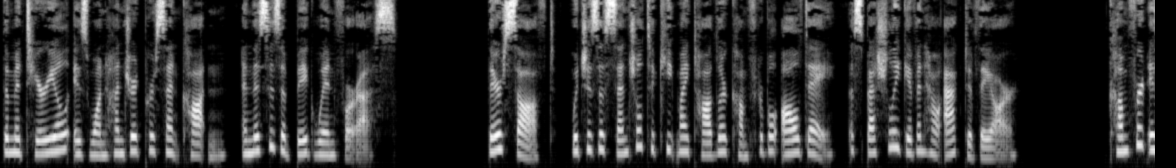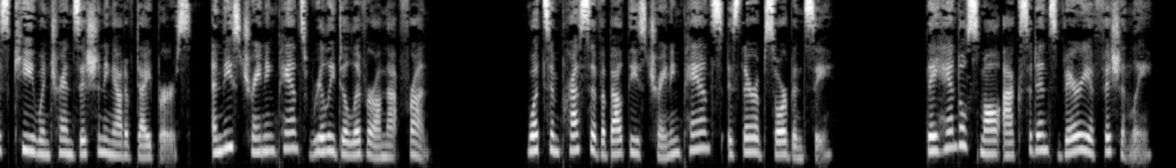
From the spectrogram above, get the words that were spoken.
The material is 100% cotton, and this is a big win for us. They're soft, which is essential to keep my toddler comfortable all day, especially given how active they are. Comfort is key when transitioning out of diapers, and these training pants really deliver on that front. What's impressive about these training pants is their absorbency. They handle small accidents very efficiently,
